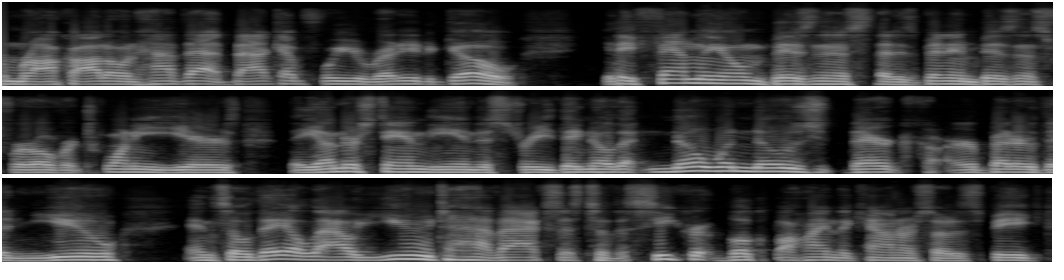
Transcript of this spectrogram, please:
from Rock Auto and have that backup for you ready to go. It's a family owned business that has been in business for over 20 years. They understand the industry. They know that no one knows their car better than you. And so they allow you to have access to the secret book behind the counter, so to speak.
